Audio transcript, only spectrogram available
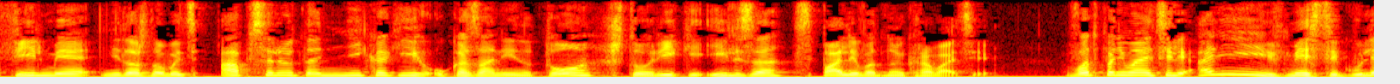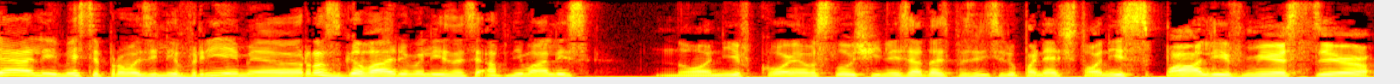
В фильме не должно быть абсолютно никаких указаний на то, что Рик и Ильза спали в одной кровати. Вот, понимаете ли, они вместе гуляли, вместе проводили время, разговаривали, знаете, обнимались, но ни в коем случае нельзя дать зрителю понять, что они спали вместе.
